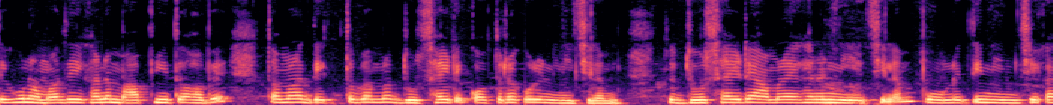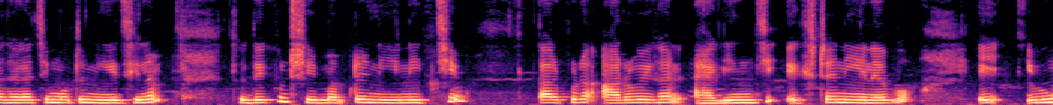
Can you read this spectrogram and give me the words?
দেখুন, আমাদের এখানে মাপ নিতে হবে। তো আমরা দেখতে হবে আমরা দু সাইডে কতটা করে নিয়েছিলাম। তো দু সাইডে আমরা এখানে নিয়েছিলাম, পৌনে তিন ইঞ্চি কাছাকাছি মতো নিয়েছিলাম। তো দেখুন, সেই মাপটা নিয়ে নিচ্ছি। তারপরে আরও এখানে এক ইঞ্চি এক্সট্রা নিয়ে নেব। এই এবং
